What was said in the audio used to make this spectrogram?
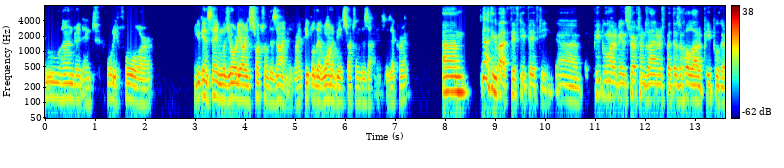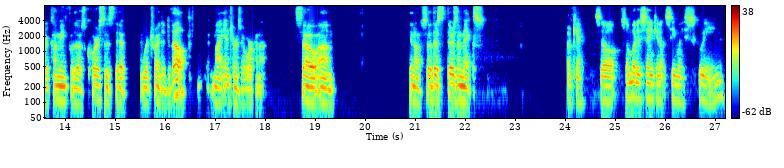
244. You can say majority are instructional designers, right? People that want to be instructional designers. Is that correct? Um, yeah, I think about 50 50. Uh, people want to be instructional designers, but there's a whole lot of people that are coming for those courses that we're trying to develop. My interns are working on. So, um, you know, so there's there's a mix. Okay, so somebody's saying cannot see my screen.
